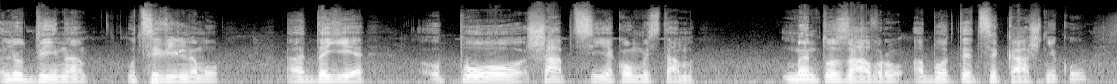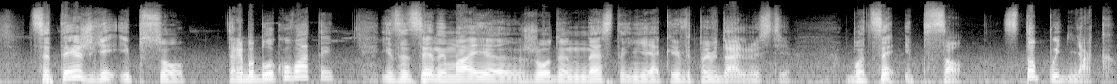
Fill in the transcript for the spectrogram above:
людина у цивільному е, дає по шапці якомусь там ментозавру або ТЦКшнику, це теж є ІПСО. Треба блокувати. І за це не має жоден нести ніякої відповідальності. Бо це ІПСО. Стопидняк.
